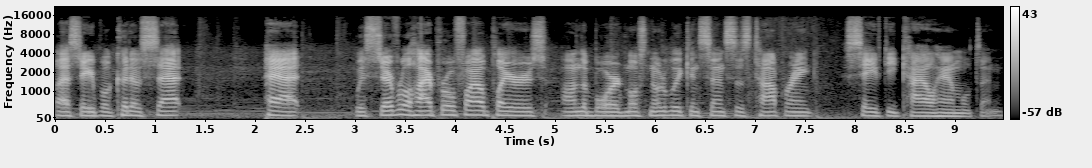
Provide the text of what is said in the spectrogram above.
last April could have sat pat with several high profile players on the board, most notably consensus top rank safety Kyle Hamilton.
